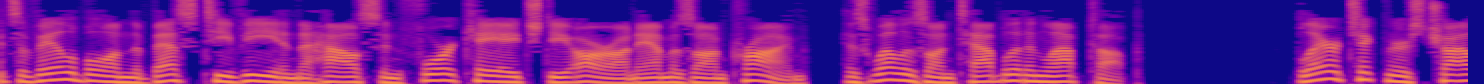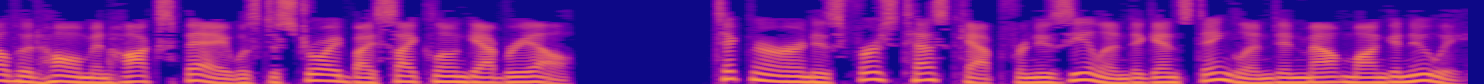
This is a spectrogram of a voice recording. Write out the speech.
It's available on the best TV in the house in 4K HDR on Amazon Prime, as well as on tablet and laptop. Blair Tickner's childhood home in Hawke's Bay was destroyed by Cyclone Gabrielle. Tickner earned his first test cap for New Zealand against England in Mount Maunganui.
